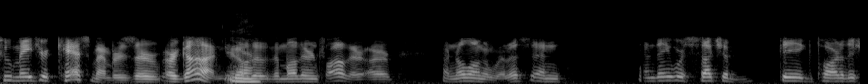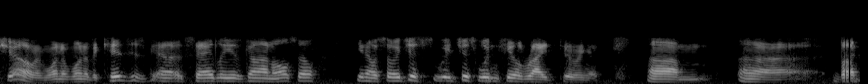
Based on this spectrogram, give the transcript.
two major cast members are, are gone. You know, Yeah. the, the mother and father are are no longer with us, and and they were such a big part of the show. And one of one of the kids is uh, sadly is gone also. You know, so it just it just wouldn't feel right doing it. Um, uh, but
